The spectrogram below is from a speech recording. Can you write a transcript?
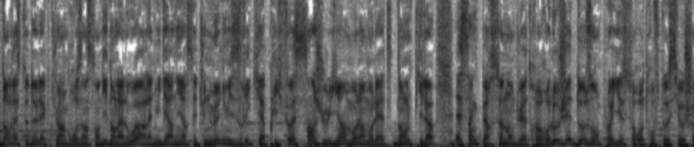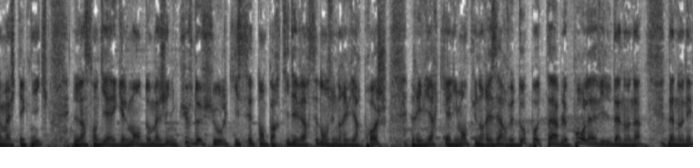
Dans le reste de l'actu, un gros incendie dans la Loire. La nuit dernière, c'est une menuiserie qui a pris feu à Saint-Julien, Molin-Molette, dans le Pilat. Cinq personnes ont dû être relogées. Deux employés se retrouvent aussi au chômage technique. L'incendie a également endommagé une cuve de fioul qui s'est en partie déversée dans une rivière proche. Rivière qui alimente une réserve d'eau potable pour la ville d'Annona. D'Annonay.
